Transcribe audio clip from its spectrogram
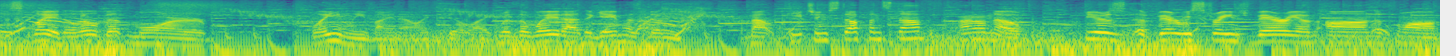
displayed a little bit more plainly by now, I feel like. With the way that the game has been about teaching stuff and stuff, I don't know. Here's a very strange variant on the Thwomp.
